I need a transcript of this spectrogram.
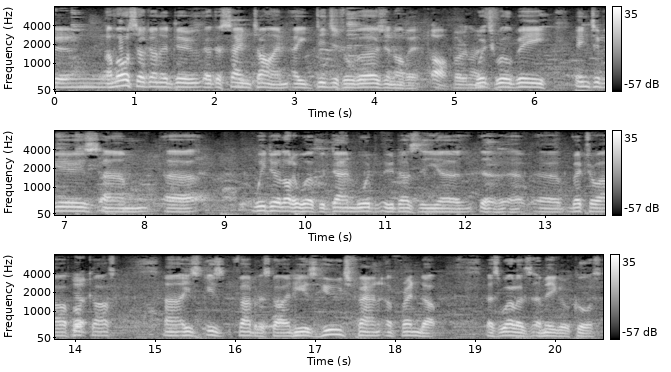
um, I'm also going to do at the same time a digital version of it, oh, very nice. which will be interviews. Um, uh, we do a lot of work with Dan Wood, who does the, uh, the uh, uh, Retro Hour Yeah. podcast. Uh, he's he's a fabulous guy, and he is a huge fan of Friend Up, as well as Amiga, of course.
